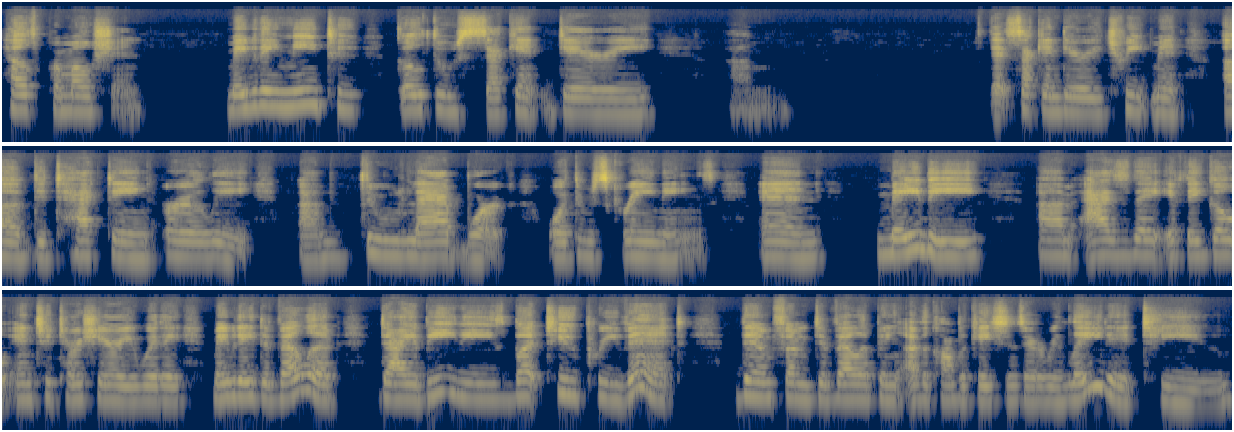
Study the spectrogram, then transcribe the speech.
health promotion. Maybe they need to go through secondary, um, that secondary treatment of detecting early um, through lab work or through screenings. And maybe um, as they if they go into tertiary where they maybe they develop diabetes but to prevent them from developing other complications that are related to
